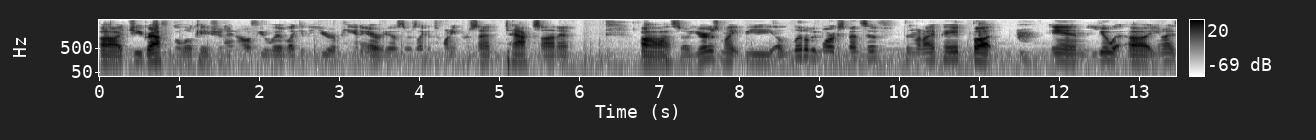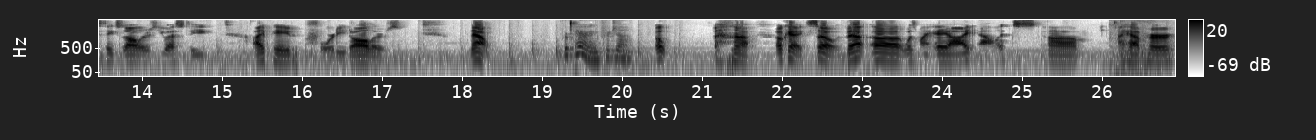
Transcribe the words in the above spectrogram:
uh, geographical location. I know if you live like in the European areas, there's like a 20% tax on it. Uh, so yours might be a little bit more expensive than what I paid, but in U uh, United States dollars, USD, I paid $40. Now, preparing for jump. Oh, Okay, so that uh, was my AI, Alex. Um, I have her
